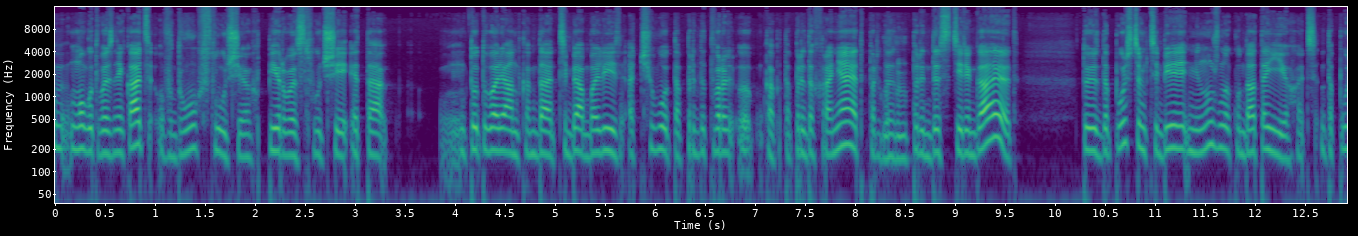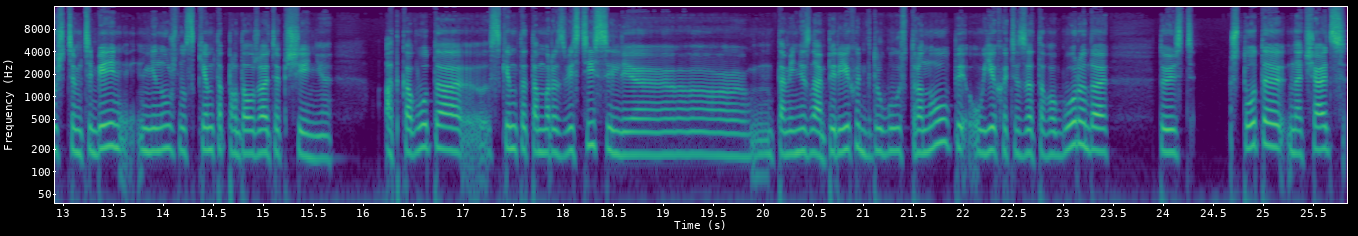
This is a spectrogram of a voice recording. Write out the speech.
могут возникать в двух случаях. Первый случай — это тот вариант, когда тебя болезнь от чего-то предотвра... Э, как-то предохраняет, пред... uh-huh. предостерегает, То есть, допустим, тебе не нужно куда-то ехать, допустим, тебе не нужно с кем-то продолжать общение, от кого-то э, с кем-то там развестись или, э, там, я не знаю, переехать в другую страну, уехать из этого города. То есть что-то начать,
